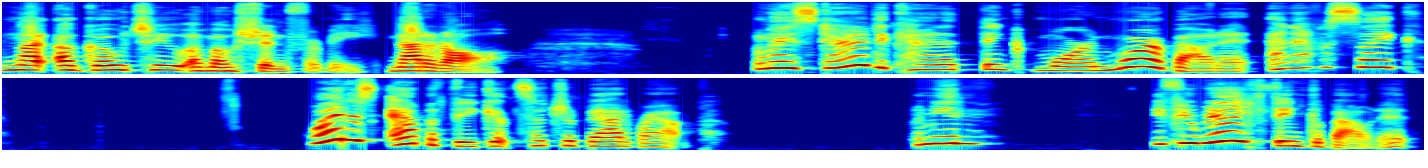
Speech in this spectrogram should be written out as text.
not a go-to emotion for me, not at all. And I started to kind of think more and more about it. And I was like, why does apathy get such a bad rap? I mean, if you really think about it,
